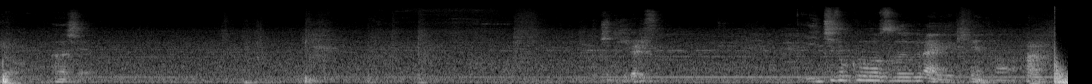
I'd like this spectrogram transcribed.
いよ。話してちょっと左です一度クローズぐらいで来てんの。はい。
